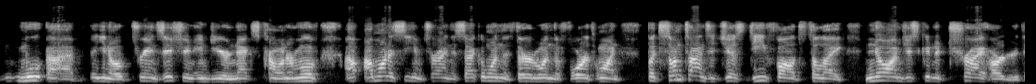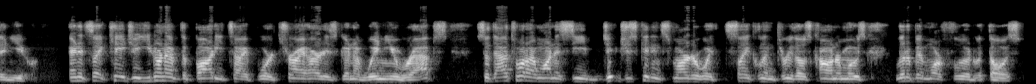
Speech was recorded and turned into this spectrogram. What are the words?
move, uh, you know, transition into your next counter move? I, I want to see him trying the second one, the third one, the fourth one. But sometimes it just defaults to like, no, I'm just going to try harder than you. And it's like KJ, you don't have the body type where try hard is going to win you reps. So that's what I want to see. J- just getting smarter with cycling through those counter moves, a little bit more fluid with those.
